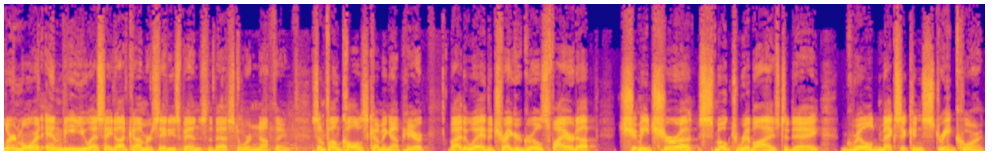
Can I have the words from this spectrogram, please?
Learn more at MBUSA.com. Mercedes Benz, the best or nothing. Some phone calls coming up here. By the way, the Traeger Grill's fired up. Chimichurri smoked ribeyes today, grilled Mexican street corn.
